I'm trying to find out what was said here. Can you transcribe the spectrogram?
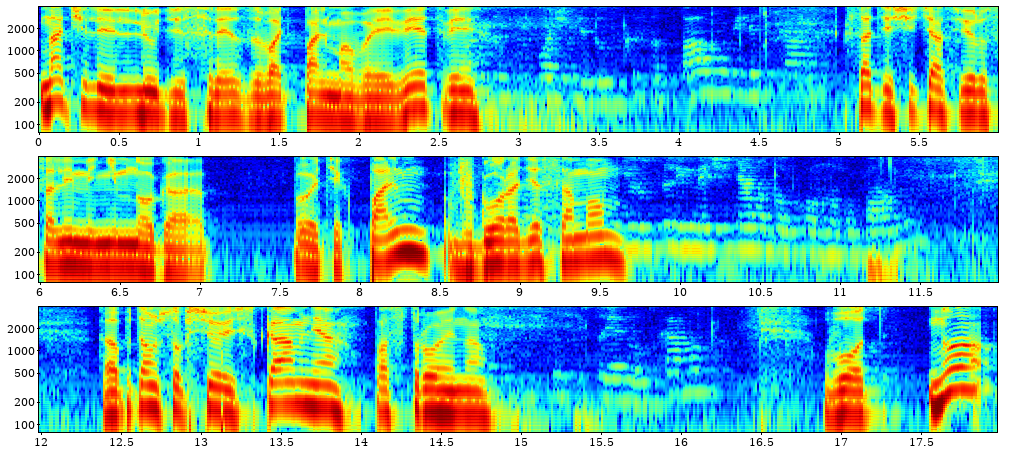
начали люди срезывать пальмовые ветви. Кстати, сейчас в Иерусалиме немного этих пальм в городе самом, э, потому что все из камня построено. Вот. Но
